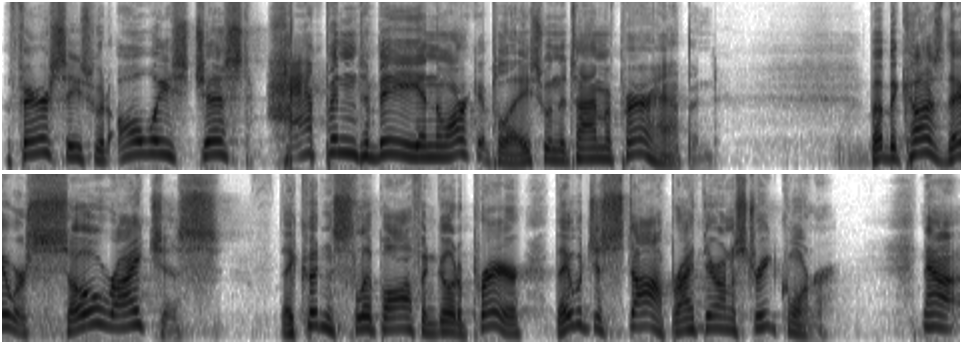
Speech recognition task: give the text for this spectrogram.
The Pharisees would always just happen to be in the marketplace when the time of prayer happened. But because they were so righteous, they couldn't slip off and go to prayer. They would just stop right there on a street corner. Now,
